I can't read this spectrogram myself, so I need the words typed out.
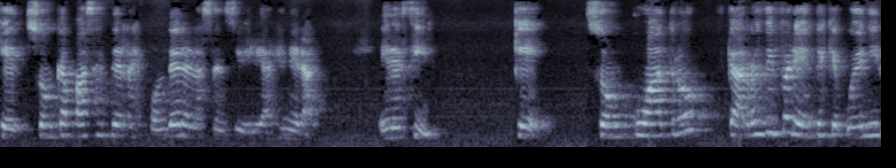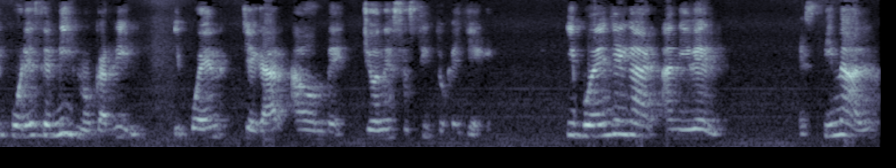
que son capaces de responder a la sensibilidad general. Es decir, que son cuatro carros diferentes que pueden ir por ese mismo carril y pueden llegar a donde yo necesito que lleguen. Y pueden llegar a nivel espinal,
